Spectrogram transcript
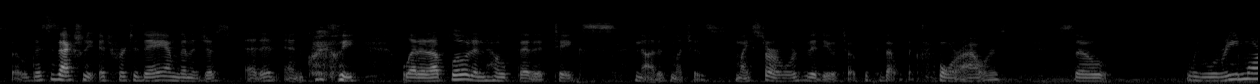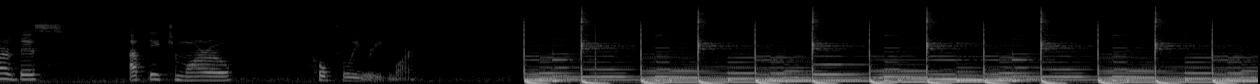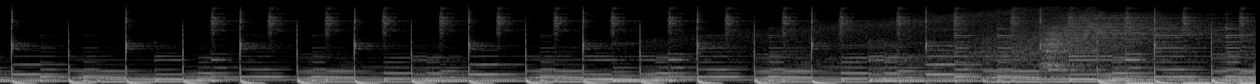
So this is actually it for today. I'm going to just edit and quickly let it upload and hope that it takes not as much as my Star Wars video took because that was like four hours. So we will read more of this, update tomorrow, hopefully read more.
